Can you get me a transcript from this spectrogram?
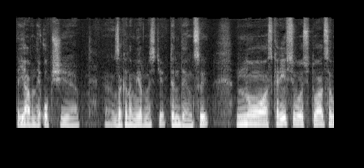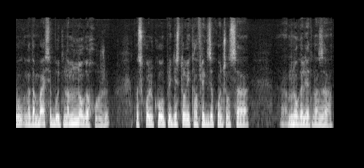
явные общие э, закономерности, тенденции. Но, скорее всего, ситуация на Донбассе будет намного хуже, поскольку Приднестровье конфликт закончился э, много лет назад.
